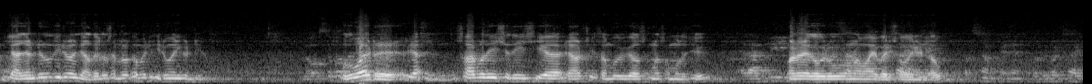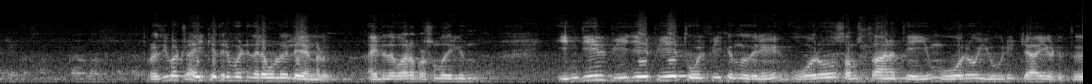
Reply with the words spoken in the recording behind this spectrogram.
ഇല്ല അജണ്ട ഒന്നും തീരുമാനിച്ചു അതെല്ലാം സെൻട്രൽ കമ്മിറ്റി തീരുമാനിക്കേണ്ടിയ പൊതുവായിട്ട് സാർവദേശീയ ദേശീയ രാഷ്ട്രീയ സംഭവ വികാസങ്ങളെ സംബന്ധിച്ച് വളരെ ഗൗരവപൂർണമായ പരിശോധന ഉണ്ടാവും പ്രതിപക്ഷ ഐക്യത്തിന് വേണ്ടി നിലകൊള്ളില്ലേ ഞങ്ങൾ അതിന് വേറെ പ്രശ്നം വന്നിരിക്കുന്നു. ഇന്ത്യയിൽ ബി ജെ പിയെ തോൽപ്പിക്കുന്നതിന് ഓരോ സംസ്ഥാനത്തെയും ഓരോ യൂണിറ്റായി എടുത്ത്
